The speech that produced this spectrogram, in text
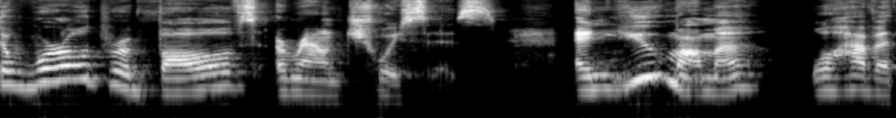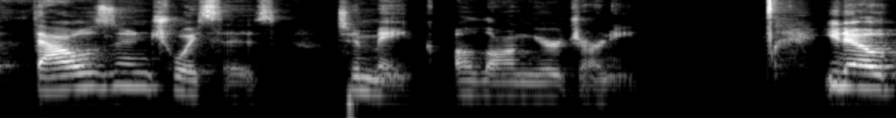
The world revolves around choices, and you, mama, will have a thousand choices to make along your journey. You know,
